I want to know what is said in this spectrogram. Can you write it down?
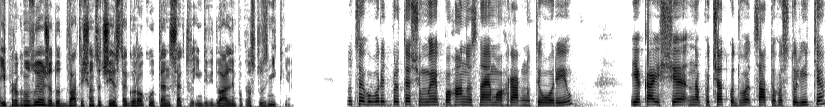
i prognozują, że do 2030 roku ten sektor indywidualny po prostu zniknie. Ну, це говорить про те, що ми погано знаємо аграрну теорію, яка ще на початку ХХ століття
